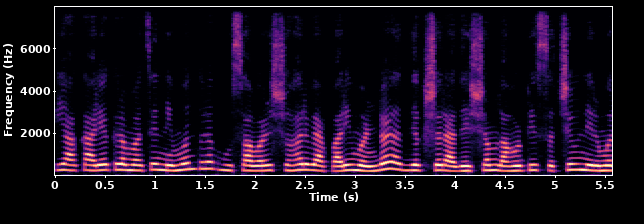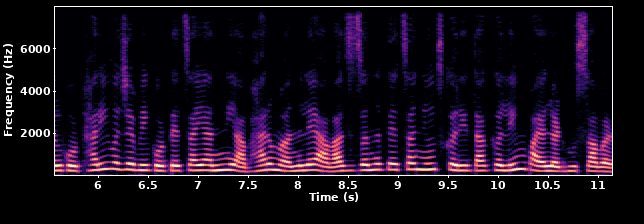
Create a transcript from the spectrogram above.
या कार्यक्रमाचे निमंत्रक भुसावळ शहर व्यापारी मंडळ अध्यक्ष राधेश्याम लाहोटी सचिव निर्मल कोठारी व जेबी कोटेचा यांनी आभार मानले. आवाज जनतेचा न्यूज करिता कलीम पायलट भुसावळ.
